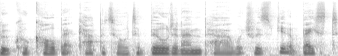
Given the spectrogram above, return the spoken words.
group called Colbeck Capital to build an empire, which was, you know, based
